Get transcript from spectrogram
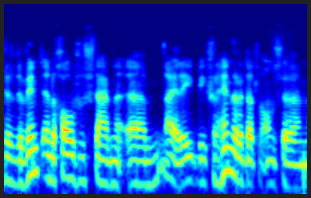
dus de wind en de golven staan, ehm, nou ja, die, die verhinderen dat we ons ehm,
